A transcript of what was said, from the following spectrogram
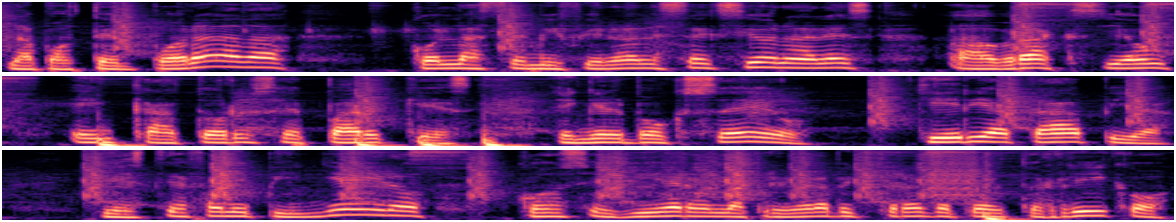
la postemporada con las semifinales seccionales habrá acción en 14 parques. En el boxeo, Kiria Tapia y Stephanie Piñeiro consiguieron la primera victoria de Puerto Rico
